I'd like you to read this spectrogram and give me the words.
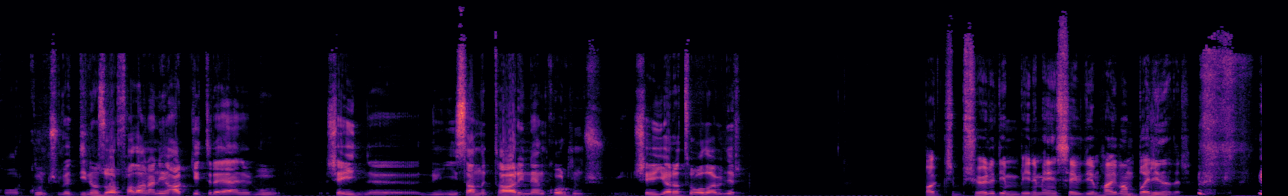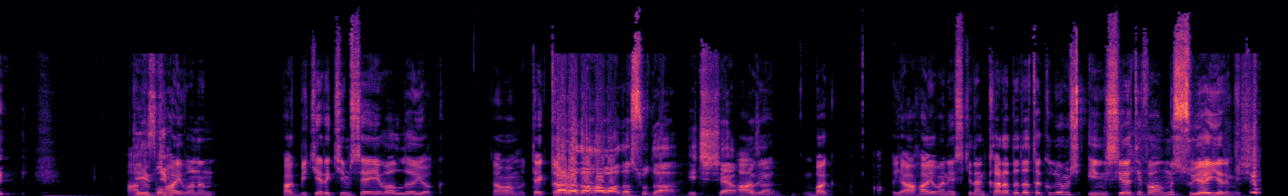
Korkunç ve dinozor falan hani hak getire yani bu şeyin e, insanlık tarihinin en korkunç şey yaratığı olabilir. Bak şimdi şöyle diyeyim benim en sevdiğim hayvan balinadır. Abi Gezgin- bu hayvanın bak bir kere kimseye eyvallahı yok. Tamam mı? Tek Karada, tabanca. havada, suda hiç şey yapmaz. Abi Abi, bak ya hayvan eskiden karada da takılıyormuş, inisiyatif almış, suya girmiş.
